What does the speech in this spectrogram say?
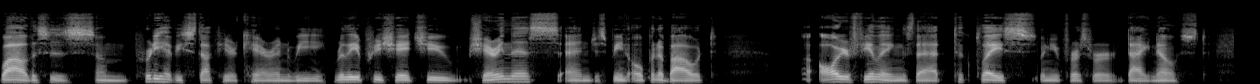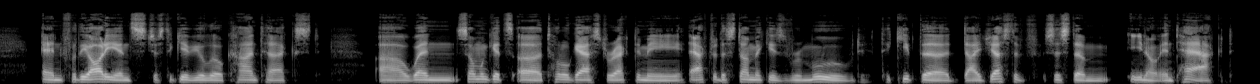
Wow, this is some pretty heavy stuff here, Karen. We really appreciate you sharing this and just being open about uh, all your feelings that took place when you first were diagnosed. And for the audience, just to give you a little context, uh, when someone gets a total gastrectomy after the stomach is removed to keep the digestive system, you know, intact,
